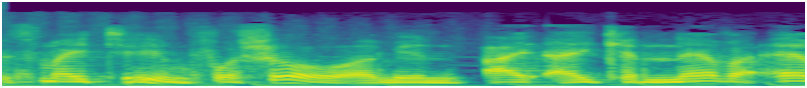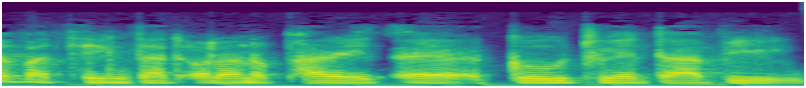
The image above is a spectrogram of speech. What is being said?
It's my team for sure. I mean, I, I can never ever think that Orlando Pirates uh, go to a derby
